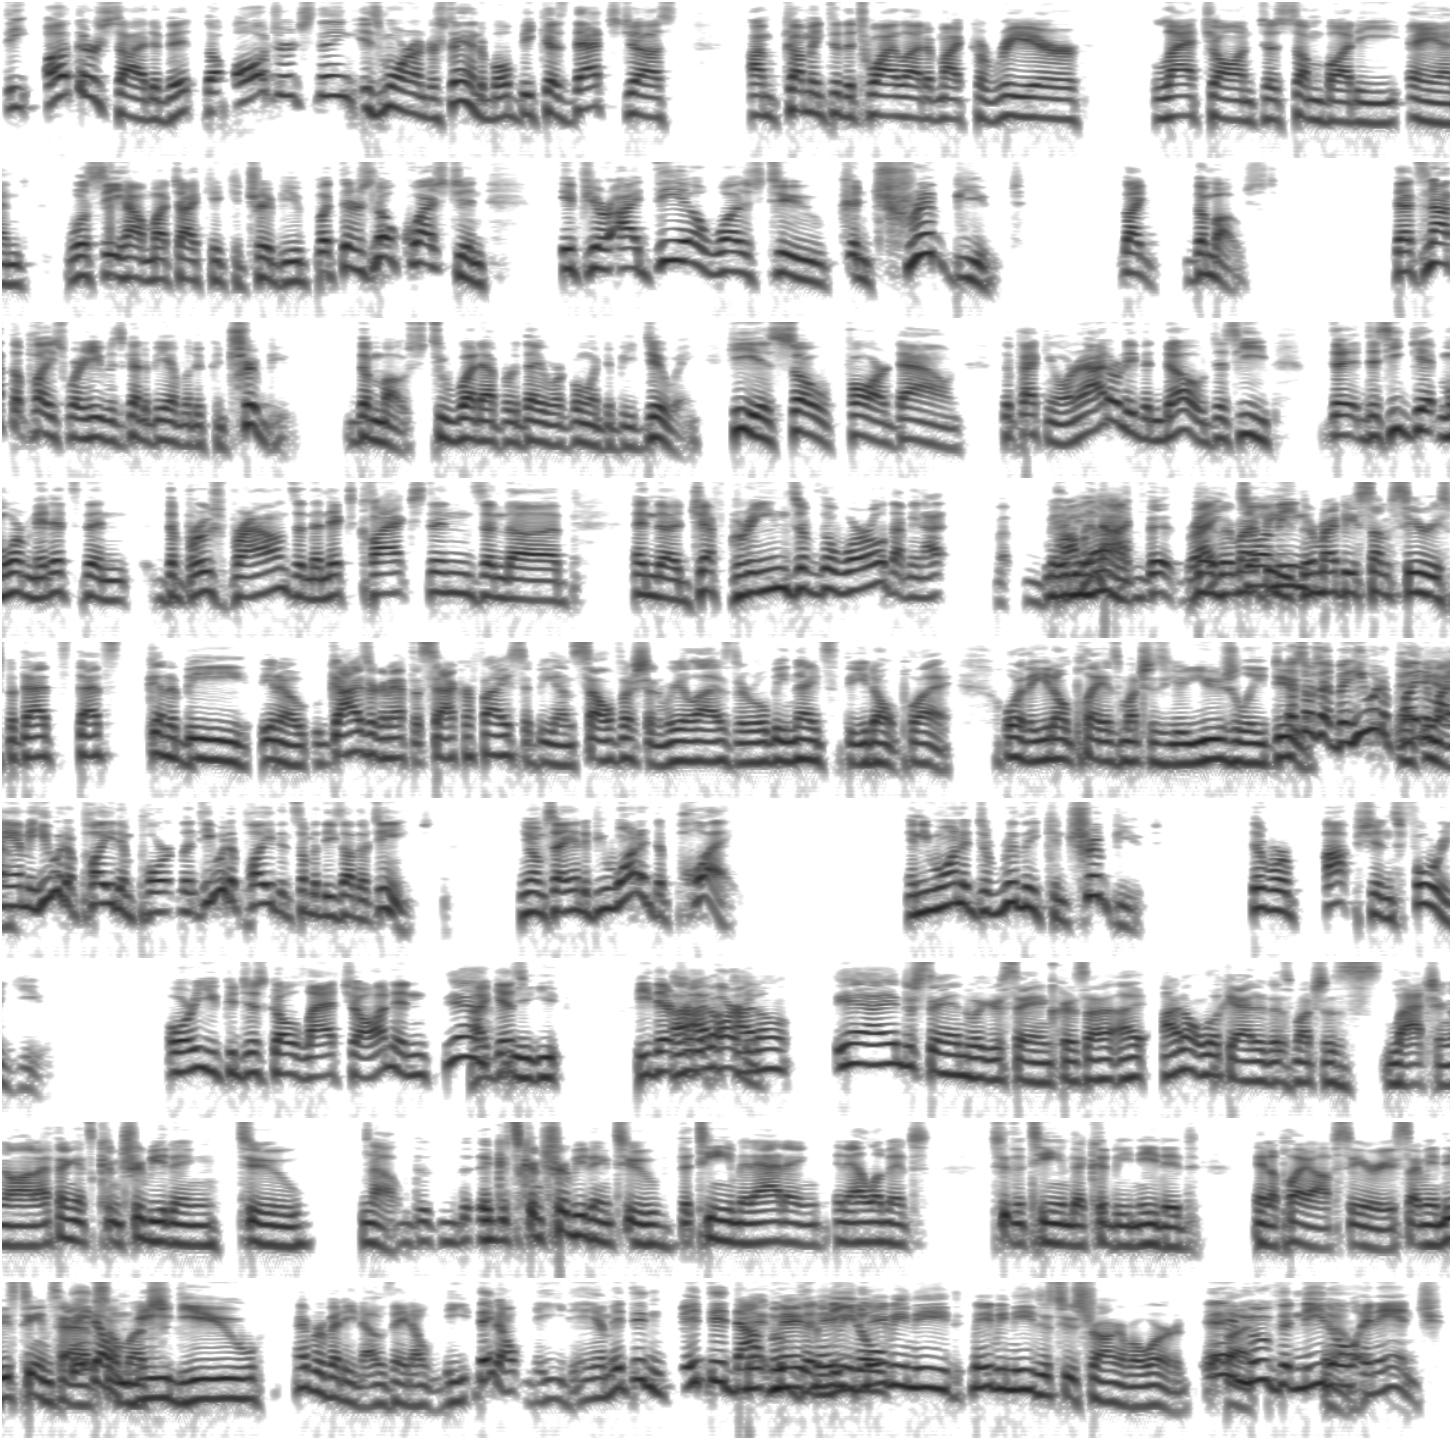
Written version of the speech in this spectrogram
The other side of it, the Aldridge thing is more understandable because that's just I'm coming to the twilight of my career, latch on to somebody, and we'll see how much I could contribute. But there's no question if your idea was to contribute like the most, that's not the place where he was going to be able to contribute the most to whatever they were going to be doing. He is so far down the pecking order. I don't even know does he does he get more minutes than the Bruce Browns and the Nick Claxtons and the and the Jeff Greens of the world? I mean, I Maybe probably not. not. There, right? There might So, I mean- there might be some series, but that's that's gonna be you know guys are gonna have to sacrifice and be unselfish and realize there will be nights that you don't play or that you don't play as much as you usually do. That's what I'm saying. But he would have uh, played in yeah. Miami. He would have played in Portland. He would have played in some of these other teams. You know what I'm saying? If you wanted to play and you wanted to really contribute, there were options for you. or you could just go latch on and Yeah, I guess you- you- be there for I, the I party. I don't. Yeah, I understand what you're saying, Chris. I, I I don't look at it as much as latching on. I think it's contributing to no, the, the, it's contributing to the team and adding an element to the team that could be needed in a playoff series. I mean, these teams have they don't so much. need you. Everybody knows they don't need. They don't need him. It didn't. It did not move the maybe, needle. maybe need maybe need is too strong of a word. It didn't but- move the needle you an inch.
